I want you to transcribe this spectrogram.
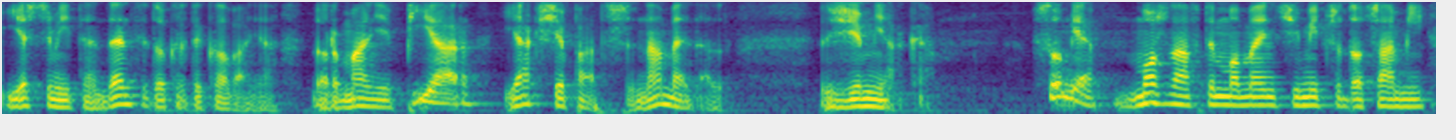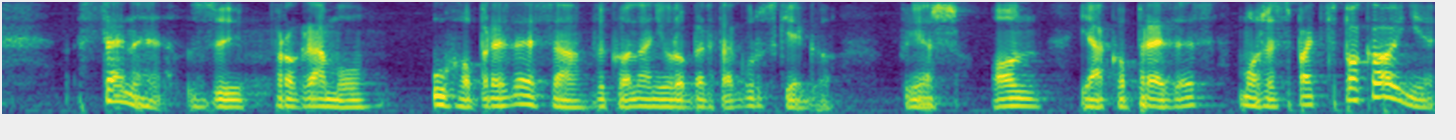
i jeszcze mieli tendencję do krytykowania. Normalnie PR, jak się patrzy na medal z ziemniaka. W sumie można w tym momencie mieć przed oczami scenę z programu Ucho Prezesa w wykonaniu Roberta Górskiego – ponieważ on jako prezes może spać spokojnie,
